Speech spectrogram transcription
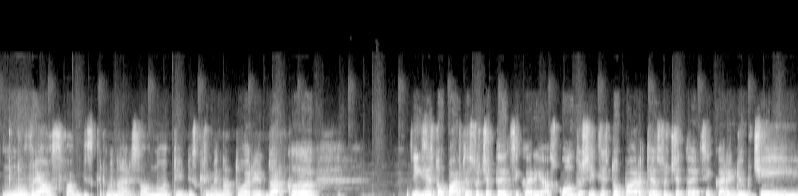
nu vreau să fac discriminare sau note discriminatorii, doar că Există o parte a societății care ascultă și există o parte a societății care de obicei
